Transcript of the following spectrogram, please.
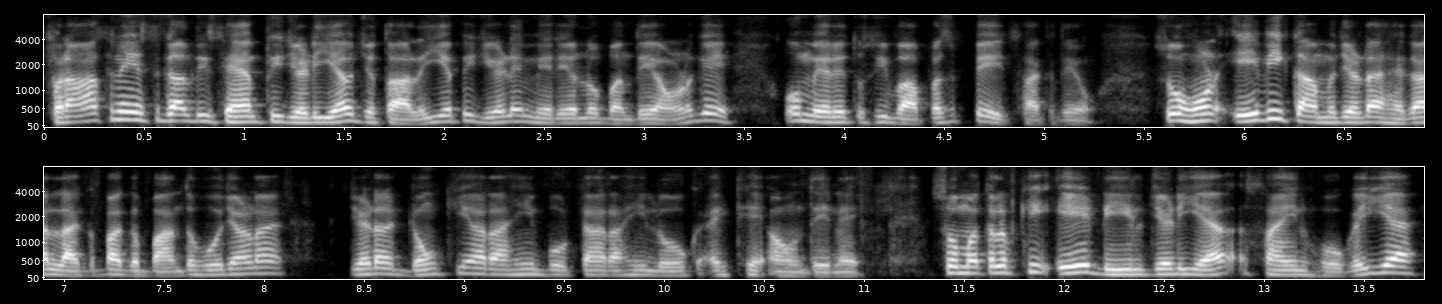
ਫਰਾਂਸ ਨੇ ਇਸ ਗੱਲ ਦੀ ਸਹਿਮਤੀ ਜਿਹੜੀ ਆ ਉਹ ਜਤਾ ਲਈ ਹੈ ਵੀ ਜਿਹੜੇ ਮੇਰੇ ਵੱਲੋਂ ਬੰਦੇ ਆਉਣਗੇ, ਉਹ ਮੇਰੇ ਤੁਸੀਂ ਵਾਪਸ ਭੇਜ ਸਕਦੇ ਹੋ। ਸੋ ਹੁਣ ਇਹ ਵੀ ਕੰਮ ਜਿਹੜਾ ਹੈਗਾ ਲਗਭਗ ਬੰਦ ਹੋ ਜਾਣਾ, ਜਿਹੜਾ ਡੋਂਕੀਆਂ ਰਾਹੀਂ ਵੋਟਾਂ ਰਾਹੀਂ ਲੋਕ ਇੱਥੇ ਆਉਂਦੇ ਨੇ। ਸੋ ਮਤਲਬ ਕਿ ਇਹ ਡੀਲ ਜਿਹੜੀ ਆ ਸਾਈਨ ਹੋ ਗਈ ਹੈ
